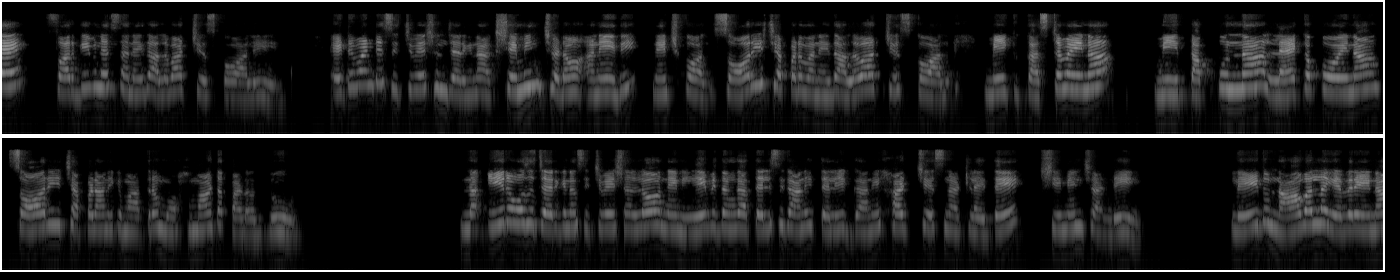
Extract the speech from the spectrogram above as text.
time forgiveness అనేది అలవాటు చేసుకోవాలి. ఎటువంటి సిచ్యువేషన్ జరిగినా క్షమించడం అనేది నేర్చుకోవాలి. సారీ చెప్పడం అనేది అలవాటు చేసుకోవాలి. మీకు కష్టమైనా మీ తప్పున్నా లేకపోయినా సారీ చెప్పడానికి మాత్రం మొహమాట పడద్దు. ఈ రోజు జరిగిన సిచ్యువేషన్లో నేను ఏ విధంగా తెలిసి గాని తెలియక గాని హర్ట్ చేసినట్లయితే క్షమించండి. లేదు నా వల్ల ఎవరైనా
